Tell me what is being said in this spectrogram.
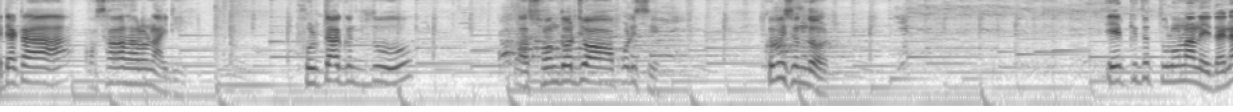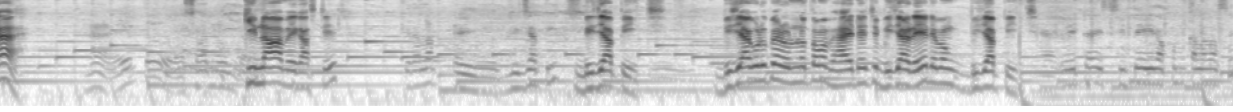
এটা একটা অসাধারণ আইডি। ফুলটা কিন্তু সৌন্দর্য অপরিসীম। খুবই সুন্দর। এর কিন্তু তুলনা নেই তাই না? হ্যাঁ কি নাম এই গাছটির? বিজা পিচ। বিজা গ্রুপের অন্যতম ভ্যারাইটি হচ্ছে বিজা রেড এবং বিজা পিচ। হ্যাঁ এটা শীতে এইরকম কালার আছে।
